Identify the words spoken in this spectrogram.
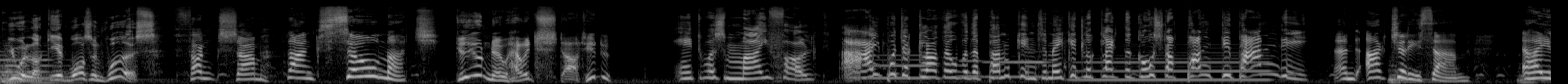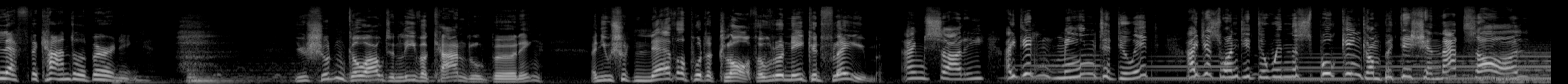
You were lucky it wasn't worse. Thanks, Sam. Thanks so much. Do you know how it started? It was my fault. I put a cloth over the pumpkin to make it look like the ghost of Pontypandy. And actually, Sam, I left the candle burning. You shouldn't go out and leave a candle burning. And you should never put a cloth over a naked flame. I'm sorry. I didn't mean to do it. I just wanted to win the spooking competition, that's all.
